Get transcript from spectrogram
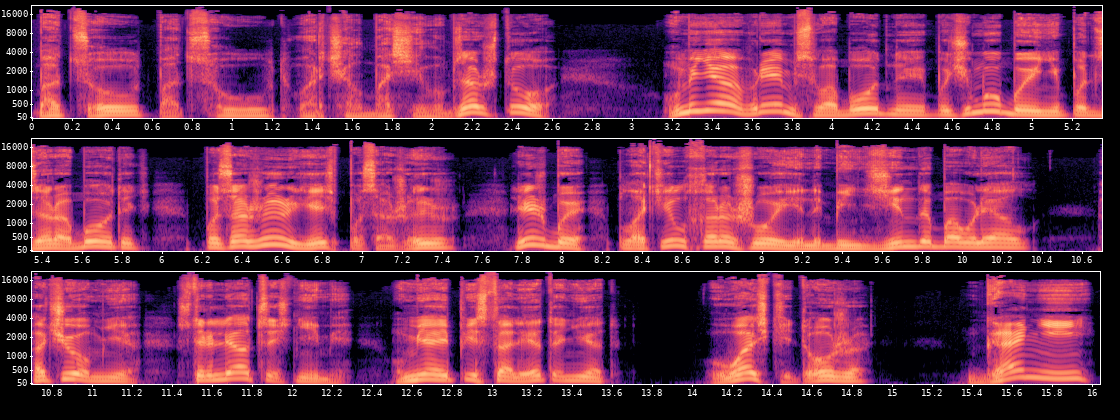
«Под суд, под суд», — ворчал Басилов. «За что? У меня время свободное, почему бы и не подзаработать? Пассажир есть пассажир, лишь бы платил хорошо и на бензин добавлял. А чё мне, стреляться с ними? У меня и пистолета нет. У Васьки тоже». «Гони!»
